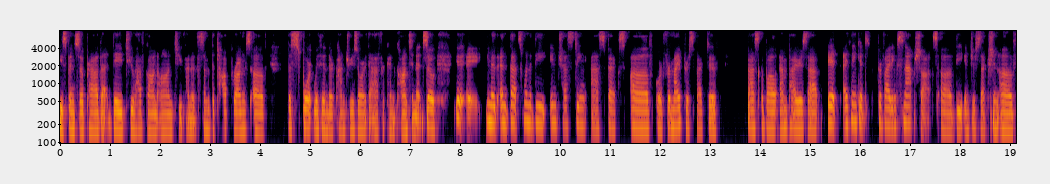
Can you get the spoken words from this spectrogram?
he's been so proud that they too have gone on to kind of some of the top rungs of the sport within their countries or the African continent. So, it, you know, and that's one of the interesting aspects of, or from my perspective, basketball empires that it, I think it's providing snapshots of the intersection of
